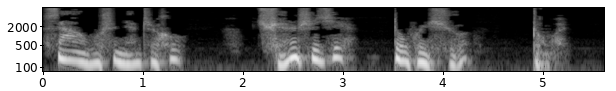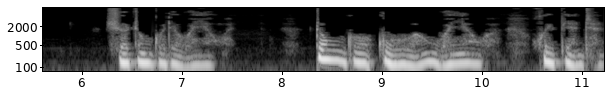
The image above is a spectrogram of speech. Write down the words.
三五十年之后，全世界都会学中文，学中国的文言文，中国古文文言文会变成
